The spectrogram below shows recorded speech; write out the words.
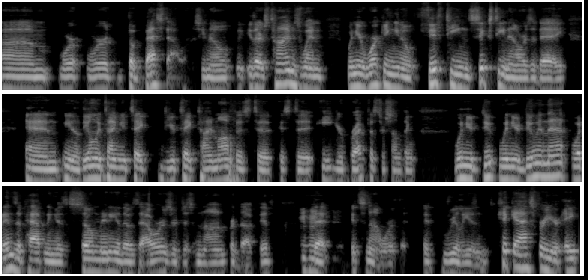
um were were the best hours you know? There's times when when you're working you know 15 16 hours a day and you know the only time you take you take time off is to is to eat your breakfast or something. When you do when you're doing that what ends up happening is so many of those hours are just non-productive mm-hmm. that it's not worth it. It really isn't. Kick ass for your eight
